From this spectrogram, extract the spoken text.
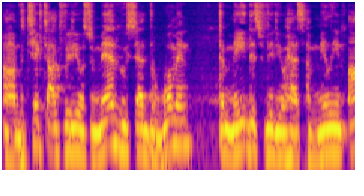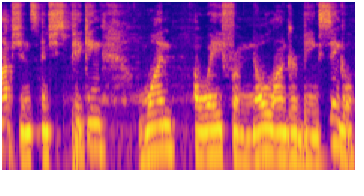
um, the TikTok videos. A man who said the woman that made this video has a million options and she's picking one away from no longer being single.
